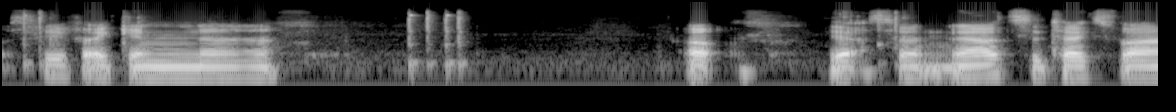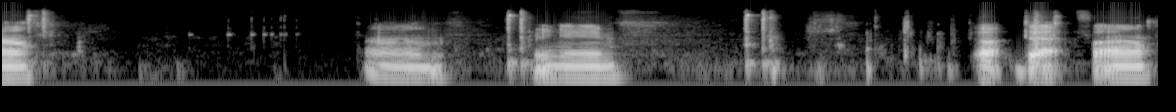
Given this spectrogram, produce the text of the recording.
let's see if I can. Uh... Oh, yeah. So now it's the text file. Um, rename dot dat file.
